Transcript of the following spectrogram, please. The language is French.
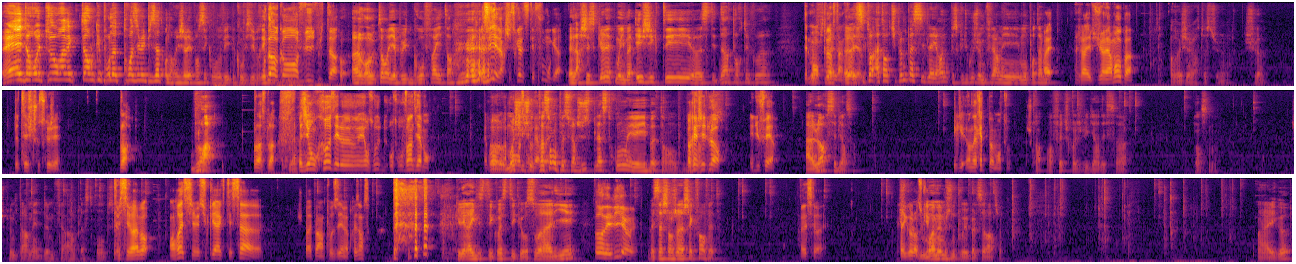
Et de retour avec Tank pour notre troisième épisode. On aurait jamais pensé qu'on vi- qu'on vivrait. On est encore en vie, putain. Oh, ah, en même temps, il n'y a pas eu de gros fight. Hein. Ah si, l'archisquelette, c'était fou, mon gars. L'archer-squelette, moi, il m'a éjecté. euh, C'était n'importe quoi. Tellement final- peur, c'était Euh, incroyable. c'est toi, attends, tu peux me passer de l'iron parce que du coup, je vais me faire mes... mon pantalon. Ouais. J'arrive, tu viens vers moi ou pas? Ah ouais, je viens vers toi si tu veux. Je suis là. Je teste tout ce que j'ai. Blah Voilà, voilà. Merci. Vas-y, on creuse et, le... et on, trouve... on trouve 20 diamants. Euh, moi, on je suis chaud. De toute façon, on peut se faire juste plastron et bot. Hein. Ok, j'ai de l'or et du fer. Alors, c'est bien ça. Et On a 4 pommes en tout, je crois. En fait, je crois que je vais garder ça. Non, c'est bon. Je peux me permettre de me faire un plastron. Parce que... Mais C'est vraiment. En vrai, si j'avais su que les règles étaient ça, euh, je t'aurais pas imposé ma présence. que les règles, c'était quoi? C'était qu'on soit alliés? Oh, on est liés, ouais. Mais ça changeait à chaque fois en fait. Ouais, c'est vrai. C'est rigolo en tout cas. Moi-même, je ne pouvais pas le savoir, tu vois. Voilà, allez, go.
